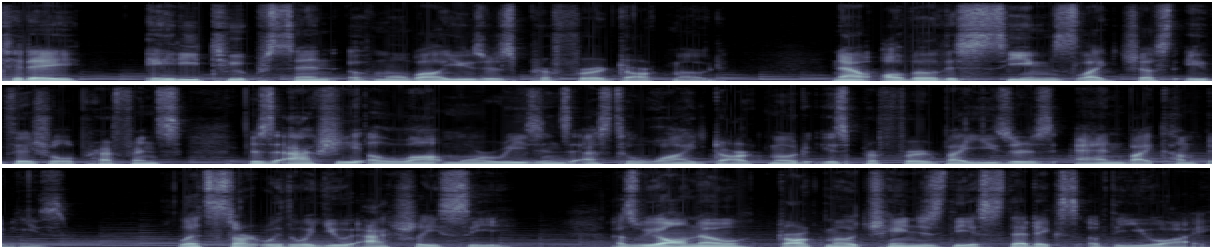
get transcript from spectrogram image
Today, 82% of mobile users prefer dark mode. Now, although this seems like just a visual preference, there's actually a lot more reasons as to why dark mode is preferred by users and by companies. Let's start with what you actually see. As we all know, dark mode changes the aesthetics of the UI.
